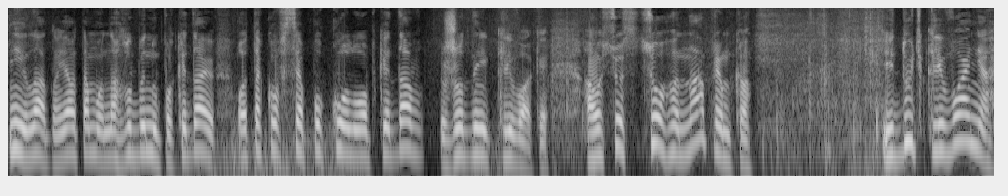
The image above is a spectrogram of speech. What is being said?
ні, ладно, я там на глибину покидаю, отако все по колу обкидав, жодної кліваки. А ось з цього напрямка йдуть клівання,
